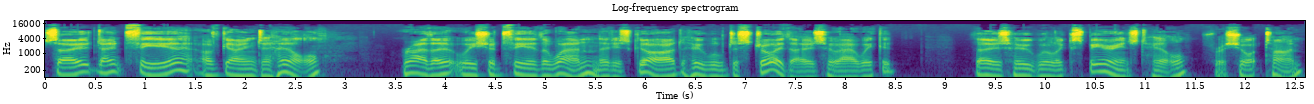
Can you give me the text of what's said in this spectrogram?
So don't fear of going to hell. Rather, we should fear the one, that is God, who will destroy those who are wicked, those who will experience hell for a short time,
